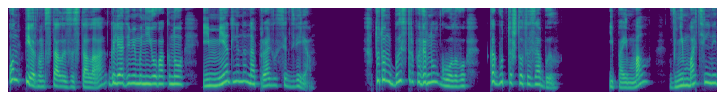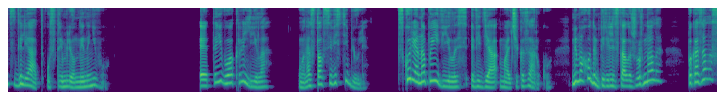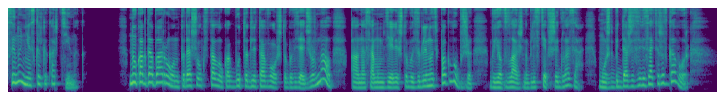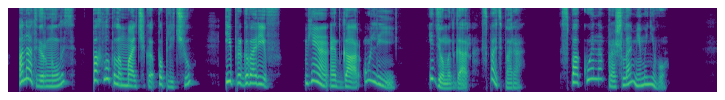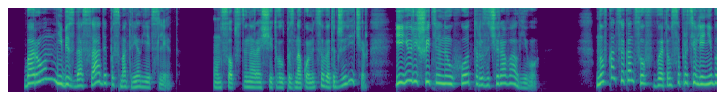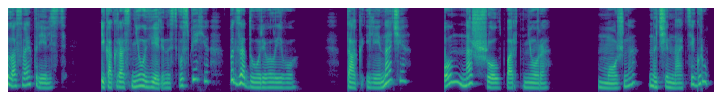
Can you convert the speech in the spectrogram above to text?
Он первым встал из-за стола, глядя мимо нее в окно, и медленно направился к дверям. Тут он быстро повернул голову, как будто что-то забыл, и поймал внимательный взгляд, устремленный на него. Это его окрылило. Он остался в вестибюле. Вскоре она появилась, ведя мальчика за руку. Мимоходом перелистала журналы, показала сыну несколько картинок. Но когда барон подошел к столу как будто для того, чтобы взять журнал, а на самом деле, чтобы заглянуть поглубже в ее влажно блестевшие глаза, может быть, даже завязать разговор, она отвернулась, похлопала мальчика по плечу и, проговорив «Bien, Эдгар, ули, идем, Эдгар, спать пора», спокойно прошла мимо него. Барон не без досады посмотрел ей вслед. Он, собственно, рассчитывал познакомиться в этот же вечер, и ее решительный уход разочаровал его. Но в конце концов в этом сопротивлении была своя прелесть, и как раз неуверенность в успехе подзадоривала его. Так или иначе, он нашел партнера. Можно начинать игру.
